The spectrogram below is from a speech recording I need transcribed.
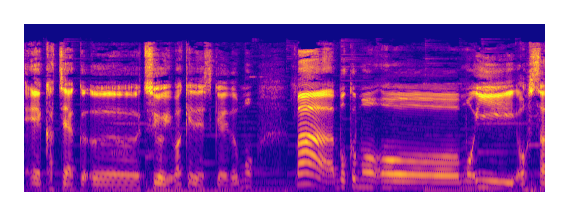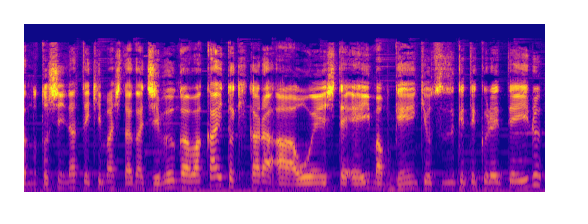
え活躍、強いわけですけれども、まあ、僕も、もういいおっさんの年になってきましたが、自分が若い時から応援して、え今も現役を続けてくれている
